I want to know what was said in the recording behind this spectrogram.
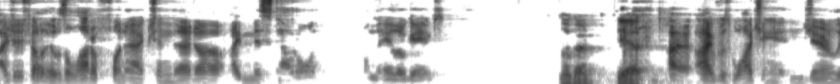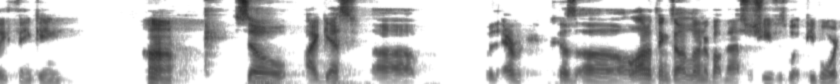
I just felt it was a lot of fun action that uh, I missed out on on the Halo games. Okay. Yeah. I, I was watching it and generally thinking, huh. So I guess uh, with every because uh, a lot of things I learned about Master Chief is what people were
